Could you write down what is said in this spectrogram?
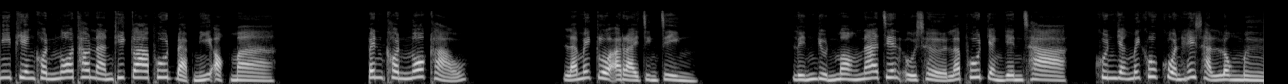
มีเพียงคนโง่เท่านั้นที่กล้าพูดแบบนี้ออกมา เป็นคนโง่เขลาและไม่กลัวอะไรจริงๆหลินหยุนมองหน้าเจี้ยนอูเฉินและพูดอย่างเย็นชา คุณยังไม่คู่ควรให้ฉันลงมือ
